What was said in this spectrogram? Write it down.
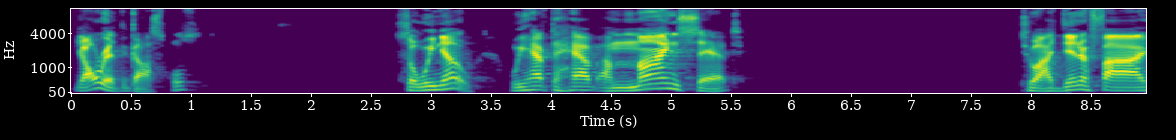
Y'all read the Gospels. So we know we have to have a mindset to identify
